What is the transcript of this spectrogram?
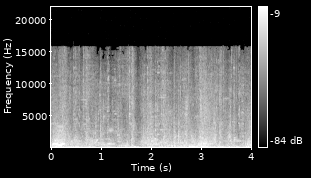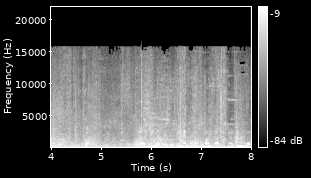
ya Apa? Smelting aja, weaving kan gampang kan Smelting enggak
